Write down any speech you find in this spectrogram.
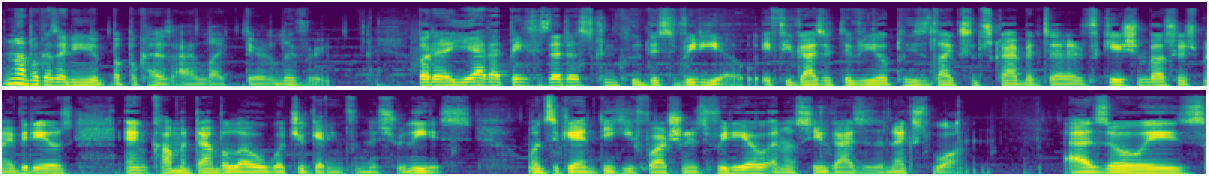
not because I need it, but because I like their livery. But uh, yeah, that being said, that does conclude this video. If you guys like the video, please like, subscribe, and the notification bell to my videos, and comment down below what you're getting from this release. Once again, thank you for watching this video, and I'll see you guys in the next one. As always,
